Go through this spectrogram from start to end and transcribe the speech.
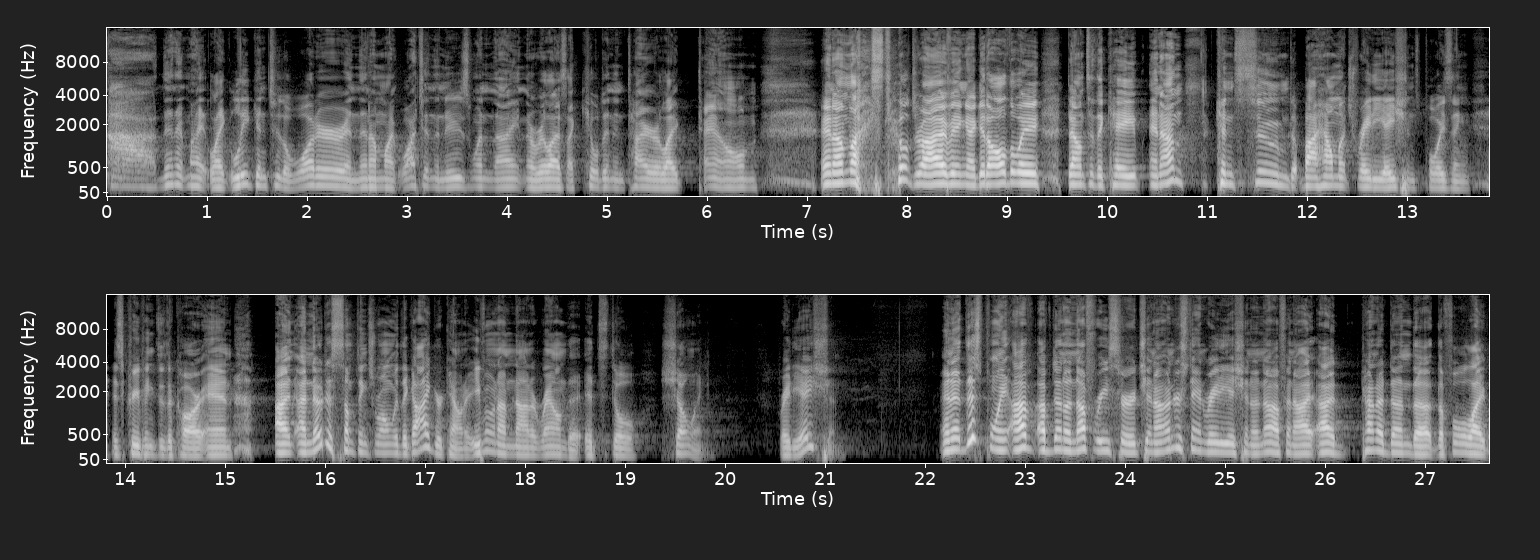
ah, then it might like leak into the water. And then I'm like watching the news one night and I realize I killed an entire like town and I'm like still driving. I get all the way down to the Cape, and I'm consumed by how much radiation's poisoning is creeping through the car. And I, I notice something's wrong with the Geiger counter. Even when I'm not around it, it's still showing radiation. And at this point, I've, I've done enough research and I understand radiation enough, and I, I'd kind of done the, the full like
